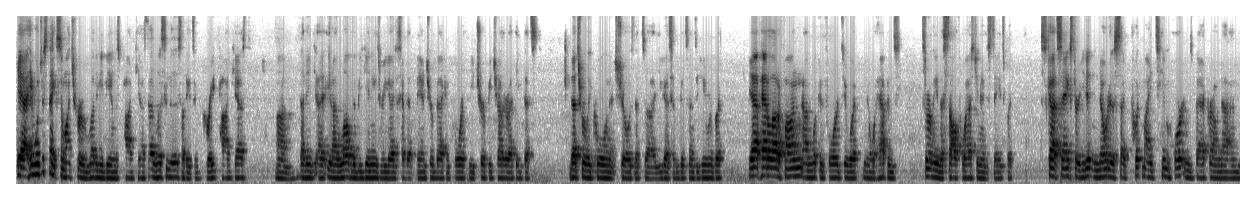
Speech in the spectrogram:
Yeah. Hey, well, just thanks so much for letting me be on this podcast. I listen to this. I think it's a great podcast. Um, I think uh, you know I love the beginnings where you guys just have that banter back and forth. We chirp each other. I think that's that's really cool, and it shows that uh, you guys have a good sense of humor. But yeah, I've had a lot of fun. I'm looking forward to what you know what happens certainly in the Southwest United States. But Scott Sangster, you didn't notice I put my Tim Hortons background on,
